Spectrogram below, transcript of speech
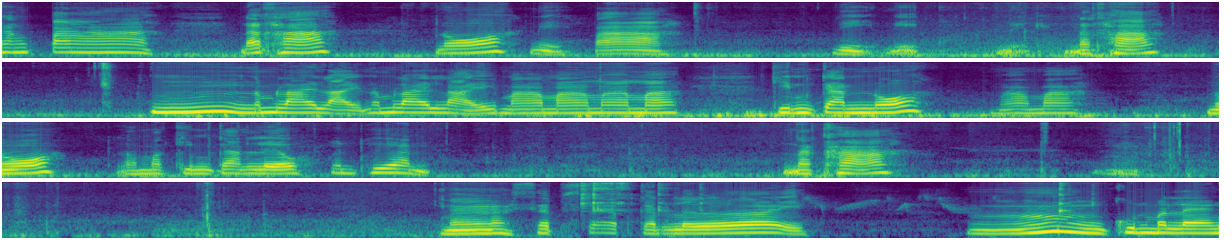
ทั้งปลานะคะ เนาะนี่ปลา นี่นี่นี่นะคะ อืมน้ำลายไหล น้ำลายไหล มามามามากินกันเนาะ มามาเนาะ เรามากินกันเร็วเพื่อนๆ นะคะมาแซ่บๆกันเลย อืมคุณแมลง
